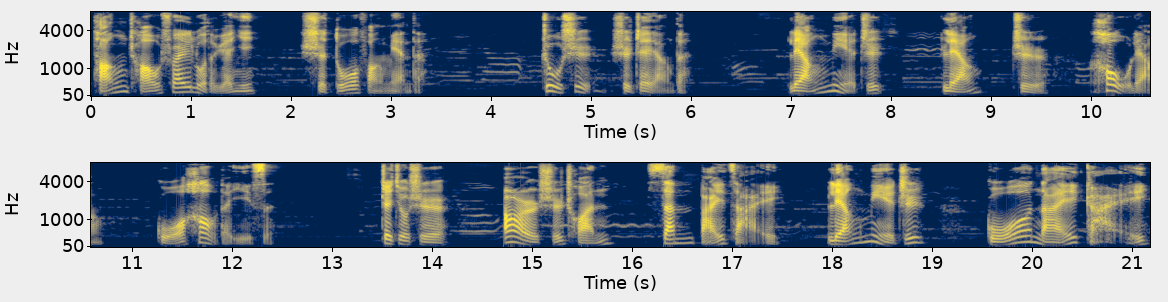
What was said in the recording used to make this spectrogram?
唐朝衰落的原因是多方面的。注释是这样的。梁灭之，梁指后梁，国号的意思。这就是二十传，三百载，梁灭之，国乃改。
